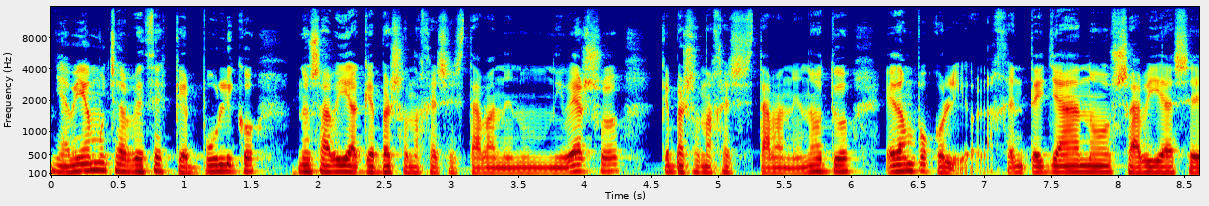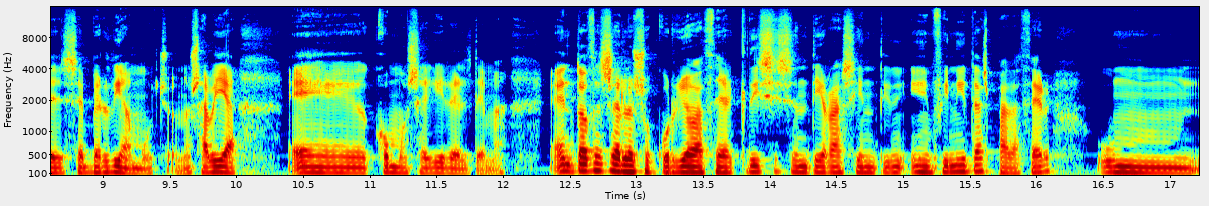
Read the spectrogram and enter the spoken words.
y había muchas veces que el público no sabía qué personajes estaban en un universo, qué personajes estaban en otro. Era un poco lío. La gente ya no sabía, se, se perdía mucho, no sabía eh, cómo seguir el tema. Entonces se les ocurrió hacer Crisis en Tierras Infinitas para hacer un,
